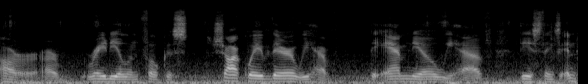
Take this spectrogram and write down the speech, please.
our, our radial and focused shockwave there. We have the amnio. We have these things, and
